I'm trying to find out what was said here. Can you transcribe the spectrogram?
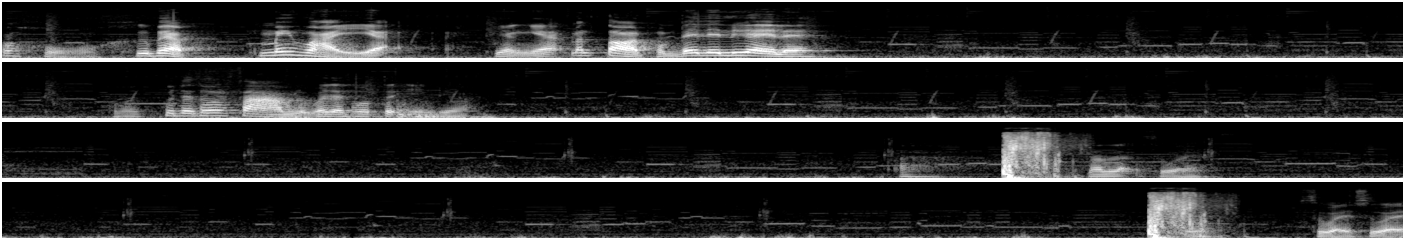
โอ้โห คือแบบไม่ไหวอะ อย่างเงี้ยมันตอดผมได้เรื่อยๆเลยโอ้ยกูจะโทษฟาร์มหรือว่าจะโทษตัวเองดีวะนั่นแหละสวยสวยสวย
